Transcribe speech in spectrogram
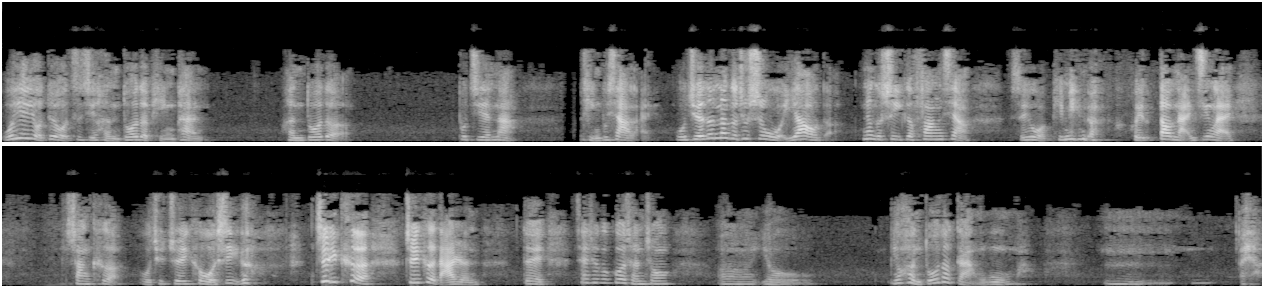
我也有对我自己很多的评判，很多的不接纳，停不下来。我觉得那个就是我要的，那个是一个方向，所以我拼命的回到南京来上课，我去追课，我是一个 追课追课达人。对，在这个过程中，嗯、有。有很多的感悟嘛，嗯，哎呀，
